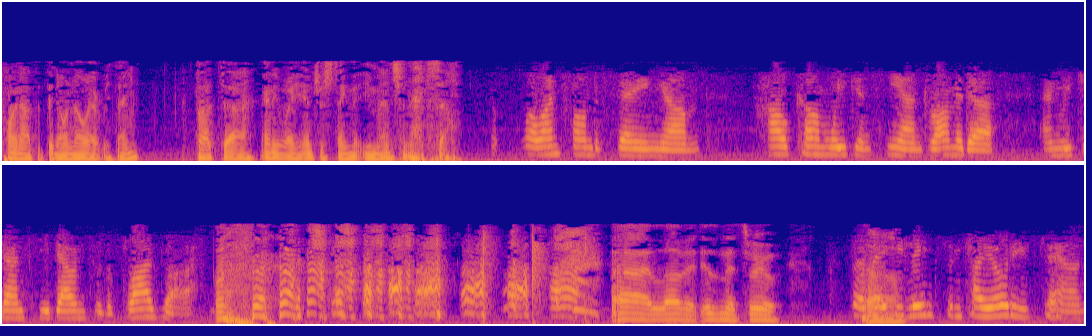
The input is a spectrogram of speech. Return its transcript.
point out that they don't know everything. But uh, anyway, interesting that you mentioned that. So Well, I'm fond of saying, um, how come we can see Andromeda and we can't see down to the plaza? I love it. Isn't it true? But Oh. maybe lynx and coyotes can.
